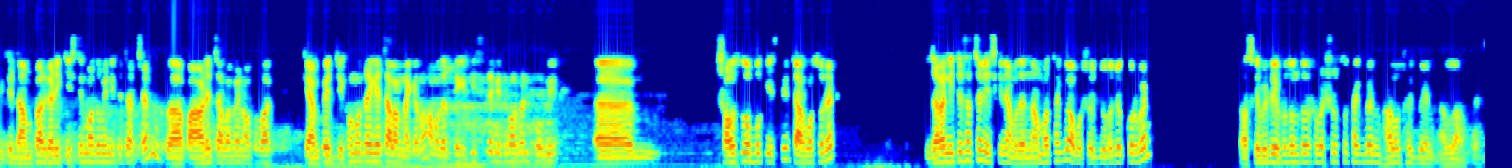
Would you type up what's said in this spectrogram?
একটি ডাম্পার গাড়ি কিস্তির মাধ্যমে নিতে চাচ্ছেন পাহাড়ে চালাবেন অথবা ক্যাম্পের যে কোনো জায়গায় চালান না কেন, আমাদের থেকে কিস্তিতে নিতে পারবেন খুবই সহজলভ্য কিস্তি, চার বছরের। যারা নিতে চাচ্ছেন স্ক্রিনে আমাদের নাম্বার থাকবে, অবশ্যই যোগাযোগ করবেন। আজকে ভিডিও এ পর্যন্ত, সবাই সুস্থ থাকবেন, ভালো থাকবেন, আল্লাহ হাফেজ।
